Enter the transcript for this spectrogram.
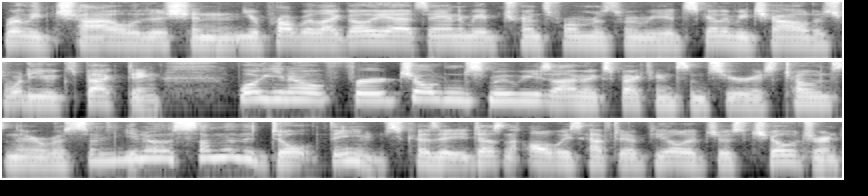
really childish. And you're probably like, oh yeah, it's animated Transformers movie. It's going to be childish. What are you expecting? Well, you know, for children's movies, I'm expecting some serious tones in there with some, you know, some of the adult themes because it doesn't always have to appeal to just children.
